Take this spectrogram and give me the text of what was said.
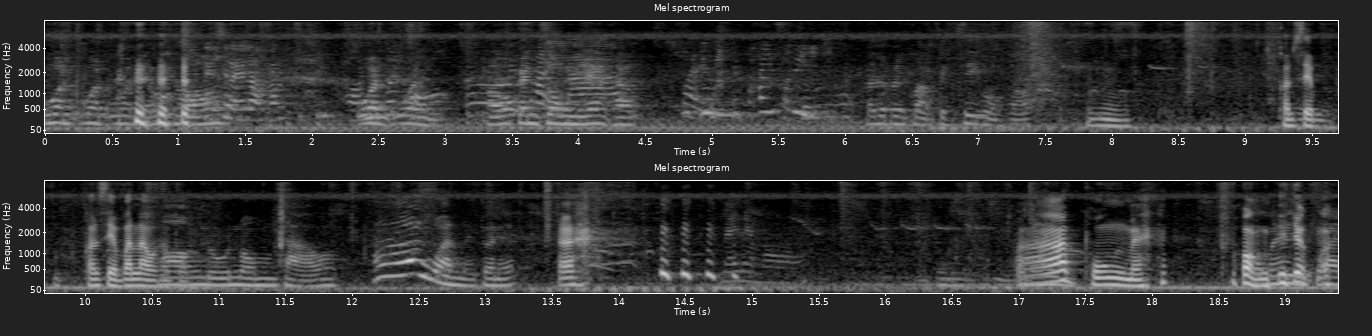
ออ้วนอ้วนอ้วนเดี๋ยวท้องอ้วนอ้วนเขาเป็นทรงเนี้ยครับเขาจะเป็นความเซ็กซี่ของเขาคอนเซปต์คอนเซปต์บ้านเราครับมผองมดูนมสาวทั้งวันเลยตัวเนี้ยอะได้แต่มองปาดพุงไหมฟ่องไม่ที่ให้อยัยู่งใกวะล้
